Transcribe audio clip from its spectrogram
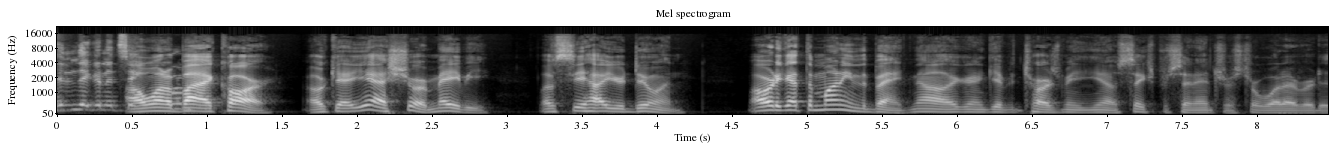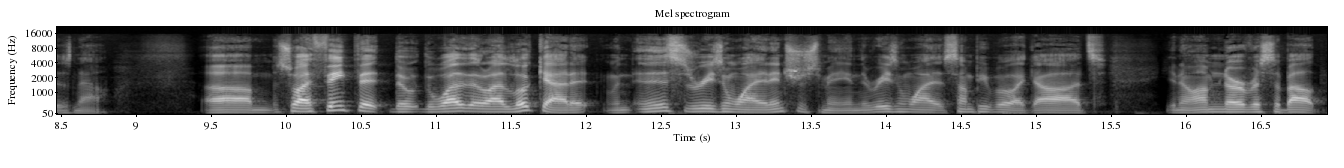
And they're gonna take I want to buy a car. Okay, yeah, sure, maybe. Let's see how you're doing. I already got the money in the bank. Now they're going to give charge me, you know, six percent interest or whatever it is now. Um, so I think that the the way that I look at it, and this is the reason why it interests me, and the reason why some people are like, ah, it's, you know, I'm nervous about,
